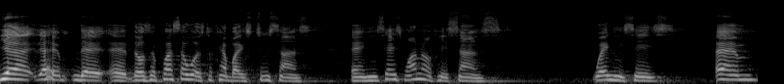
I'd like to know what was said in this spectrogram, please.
Yeah, the, the, uh, there was a pastor who was talking about his two sons, and he says one of his sons, when he says, um,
